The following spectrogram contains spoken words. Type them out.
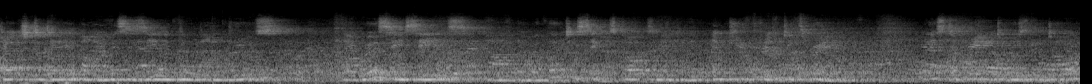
judged today by Mrs. Ian Andrews. There there were 36 dogs making an entry of 53. Best of breed was the dog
